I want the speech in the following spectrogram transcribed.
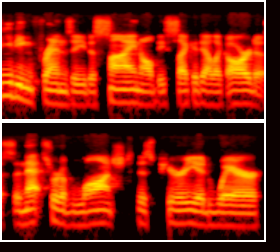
feeding frenzy to sign all these psychedelic artists. And that sort of launched this period where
